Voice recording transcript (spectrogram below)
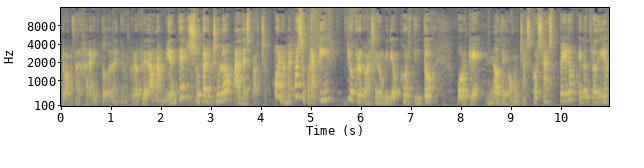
lo vamos a dejar ahí todo el año. Creo que le da un ambiente súper chulo al despacho. Bueno, me paso por aquí. Yo creo que va a ser un vídeo cortito porque no tengo muchas cosas, pero el otro día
